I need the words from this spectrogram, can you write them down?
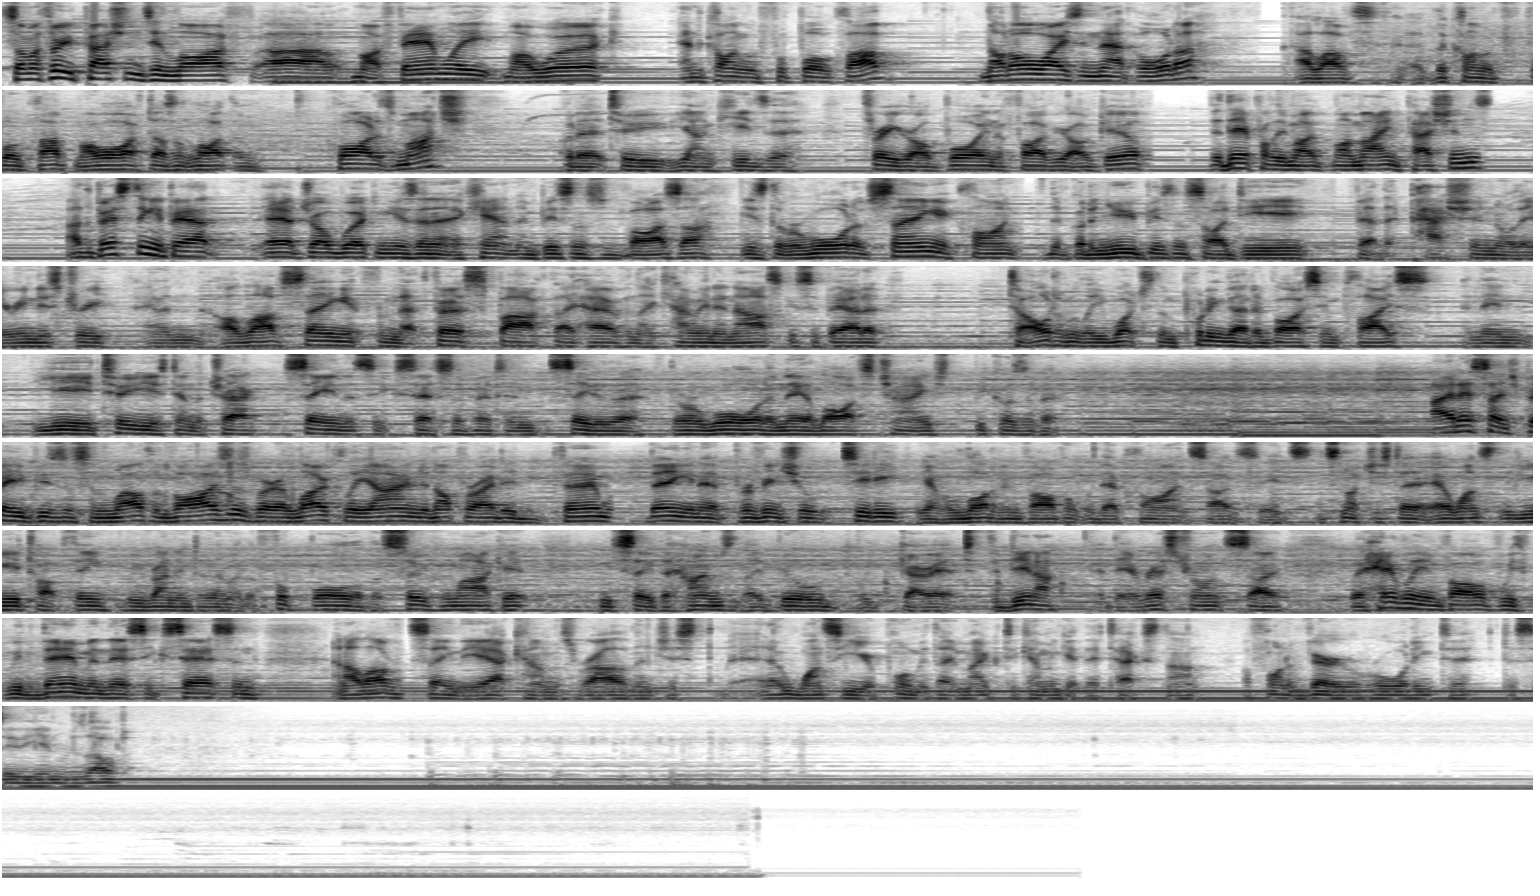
So my three passions in life are my family, my work and the Collingwood Football Club. Not always in that order. I love the Collingwood Football Club. My wife doesn't like them quite as much. I've got two young kids, a three-year-old boy and a five-year-old girl. But they're probably my, my main passions. Uh, the best thing about our job working as an accountant and business advisor is the reward of seeing a client, they've got a new business idea about their passion or their industry and I love seeing it from that first spark they have when they come in and ask us about it to ultimately watch them putting that advice in place and then year, two years down the track, seeing the success of it and see the, the reward and their lives changed because of it. At SHB Business and Wealth Advisors, we're a locally owned and operated firm. Being in a provincial city, we have a lot of involvement with our clients, so it's, it's, it's not just a, a once a year type thing. We run into them at the football or the supermarket. We see the homes that they build. We go out for dinner at their restaurants, so we're heavily involved with, with them and their success, and, and I love seeing the outcomes rather than just a once a year appointment they make to come and get their tax done. I find it very rewarding to, to see the end result.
